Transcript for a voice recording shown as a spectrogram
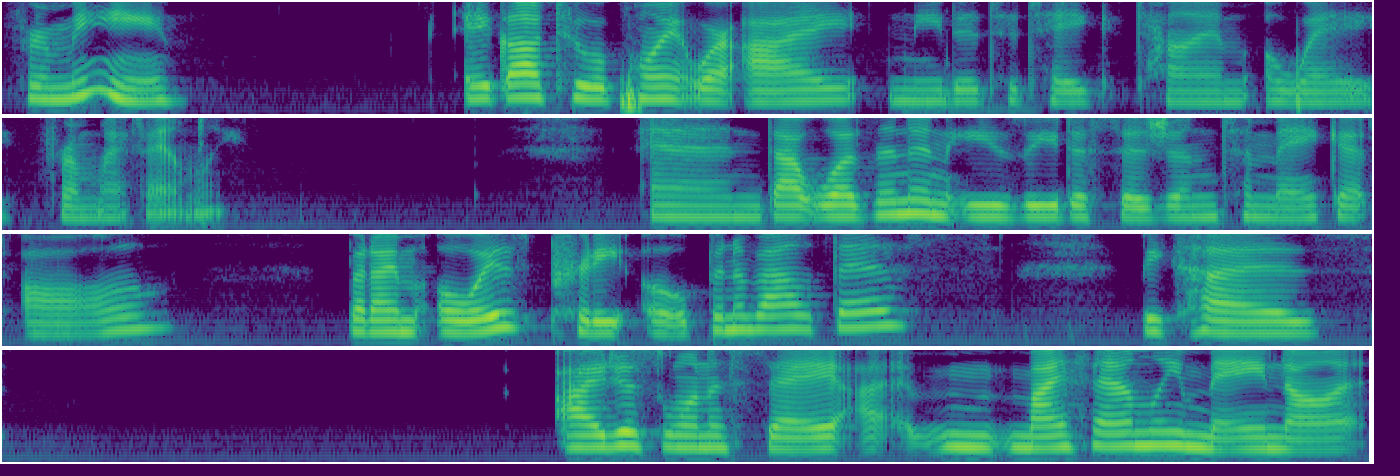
for me, it got to a point where I needed to take time away from my family. And that wasn't an easy decision to make at all. But I'm always pretty open about this because I just want to say I, my family may not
